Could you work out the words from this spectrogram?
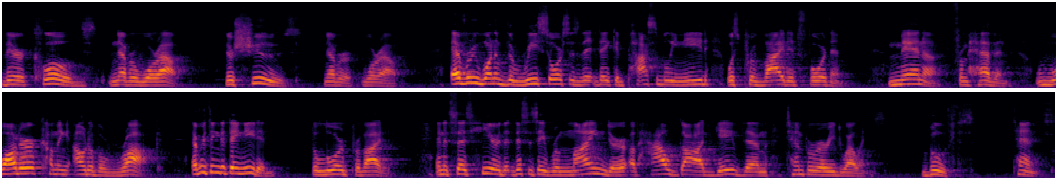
their clothes never wore out, their shoes never wore out. Every one of the resources that they could possibly need was provided for them manna from heaven, water coming out of a rock. Everything that they needed, the Lord provided. And it says here that this is a reminder of how God gave them temporary dwellings, booths, tents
